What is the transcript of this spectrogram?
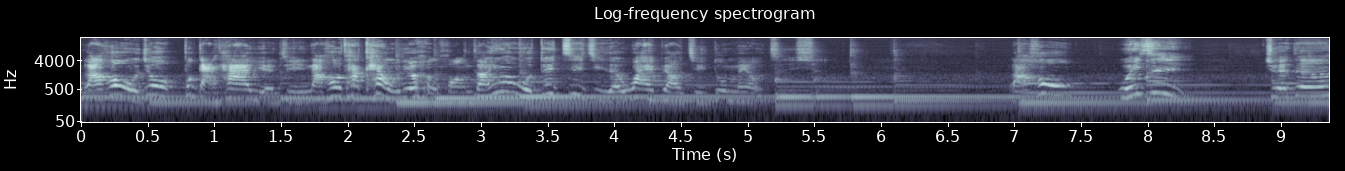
然后我就不敢看他眼睛，然后他看我就很慌张，因为我对自己的外表极度没有自信。然后我一直觉得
